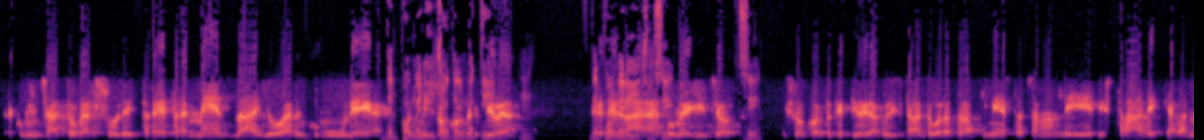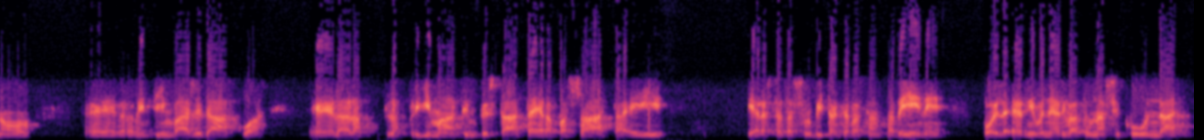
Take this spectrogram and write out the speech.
È cominciato verso le tre, tre e mezza, io ero in comune. Del pomeriggio o del mattino? Mm del pomeriggio, sì. pomeriggio. Sì. Mi sono accorto che pioveva così tanto, ho guardato la finestra, c'erano le, le strade che erano eh, veramente invase d'acqua. Eh, la, la, la, prima tempestata era passata e era stata assorbita anche abbastanza bene, poi ne è arrivata una seconda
